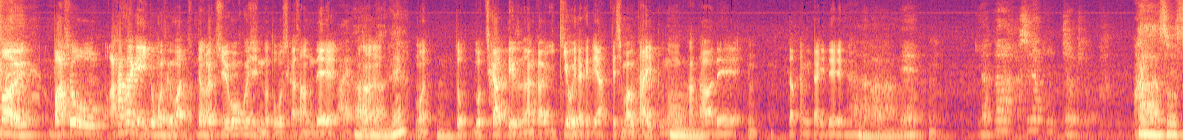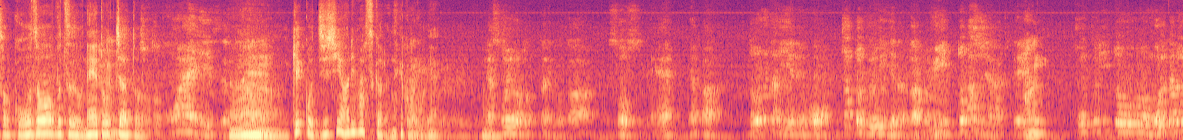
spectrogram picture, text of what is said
まあ、場所を明かさなきゃいいと思うんですけど、まあ、なんか中国人の投資家さんで。はい。あまあね。まあ、ど、どっちかっていうと、なんか勢いだけでやってしまうタイプの方で、うんだったみたいで。だからね、やたら柱取っちゃう人とか。ああそうそう構造物をね取っちゃうと。ちょっと怖いですようね、ん。結構自信ありますからねここね。いやそういうのだったりとか。そうっすね。やっぱどんな家でもちょっと古い家だとユニットバスじゃなくて、うん、コンクリートのモルタル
